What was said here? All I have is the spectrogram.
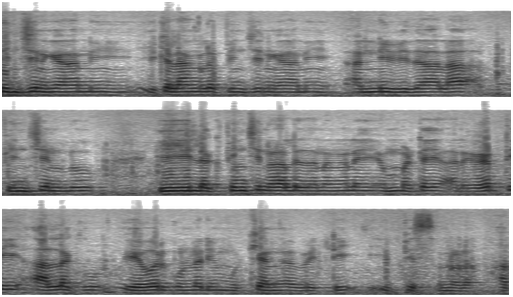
పింఛన్ కానీ వికలాంగుల పింఛన్ కానీ అన్ని విధాల పింఛన్లు వీళ్ళకి పింఛన్ రాలేదనగానే ఎమ్మటే అరగట్టి వాళ్ళకు ఎవరికి ఉండని ముఖ్యంగా పెట్టి ఇప్పిస్తున్నాడు ఆ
